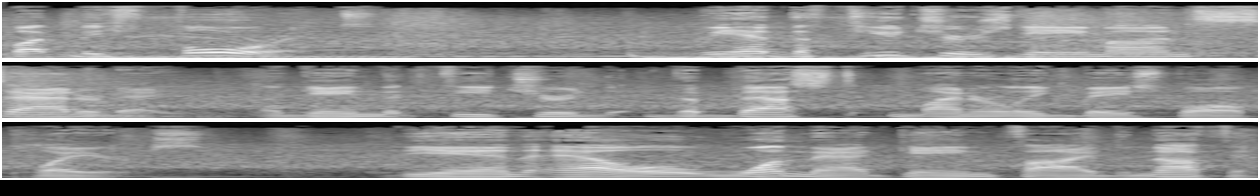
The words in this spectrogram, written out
but before it. We had the Futures game on Saturday, a game that featured the best minor league baseball players. The NL won that game 5 to nothing.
